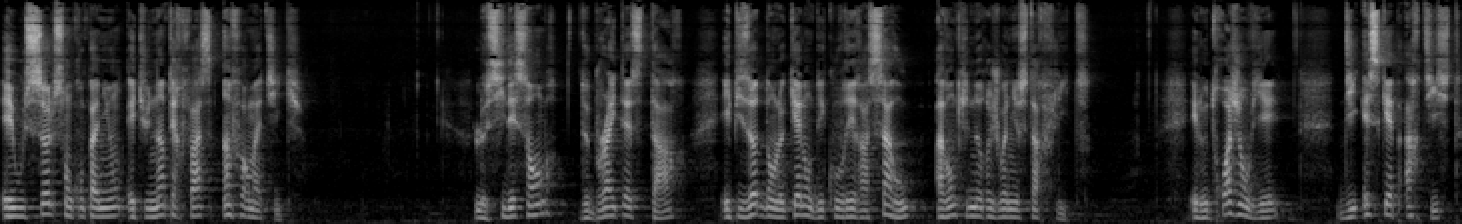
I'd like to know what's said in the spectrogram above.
et où seul son compagnon est une interface informatique. Le 6 décembre, The Brightest Star, épisode dans lequel on découvrira Saru avant qu'il ne rejoigne Starfleet. Et le 3 janvier, The Escape Artist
